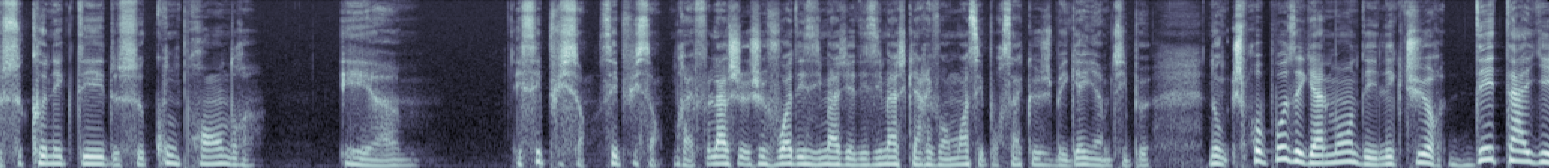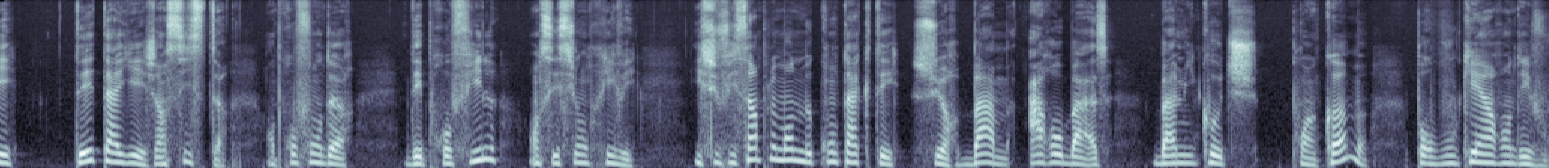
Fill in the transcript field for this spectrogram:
se connecter, de se comprendre. Et, euh, et c'est puissant, c'est puissant. Bref, là, je, vois des images, il y a des images qui arrivent en moi, c'est pour ça que je bégaye un petit peu. Donc, je propose également des lectures détaillées, détaillées, j'insiste, en profondeur, des profils en session privée. Il suffit simplement de me contacter sur bam.bamicoach.com pour booker un rendez-vous.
